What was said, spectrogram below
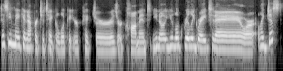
does he make an effort to take a look at your pictures or comment you know you look really great today or like just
